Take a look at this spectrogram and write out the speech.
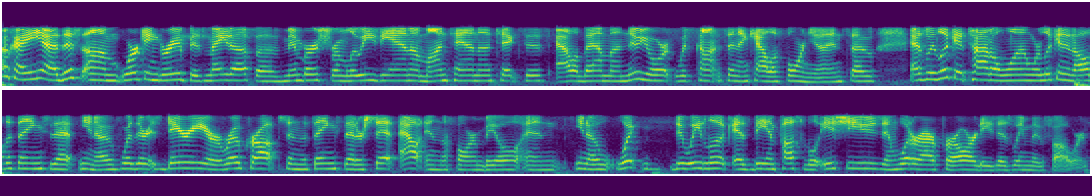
Okay, yeah, this um, working group is made up of members from Louisiana, Montana, Texas, Alabama, New York, Wisconsin, and California. And so, as we look at Title One, we're looking at all the things that you know, whether it's dairy or row crops, and the things that are set out in the Farm Bill, and you know, what do we look as being possible issues, and what are our priorities as we move forward.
